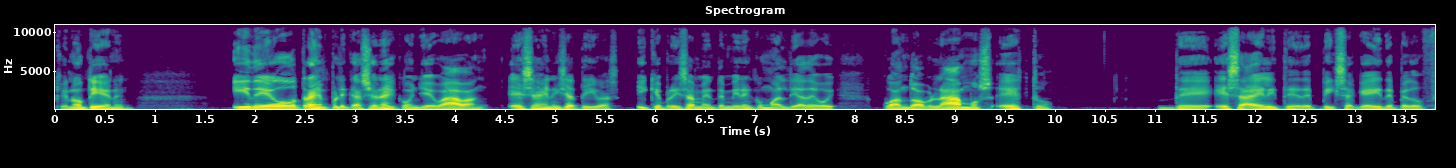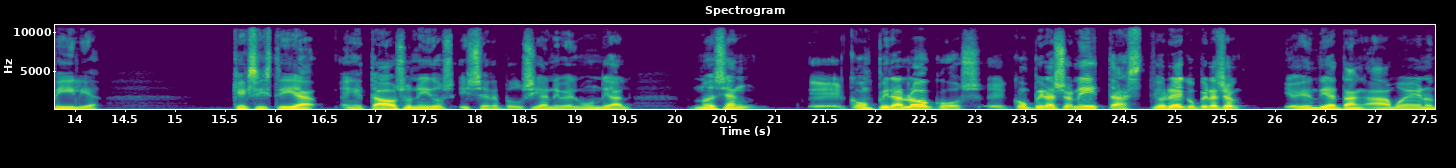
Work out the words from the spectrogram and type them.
que no tienen, y de otras implicaciones que conllevaban esas iniciativas y que precisamente miren como al día de hoy, cuando hablamos esto de esa élite de pizza gay, de pedofilia, que existía en Estados Unidos y se reproducía a nivel mundial, nos decían conspiralocos, eh, conspiracionistas, teoría de conspiración. Y hoy en día están, ah, bueno,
